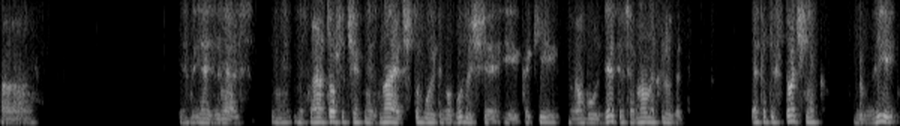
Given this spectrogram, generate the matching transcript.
а, я извиняюсь, несмотря на то, что человек не знает, что будет его будущее и какие у него будут дети, все равно он их любит. Этот источник любви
